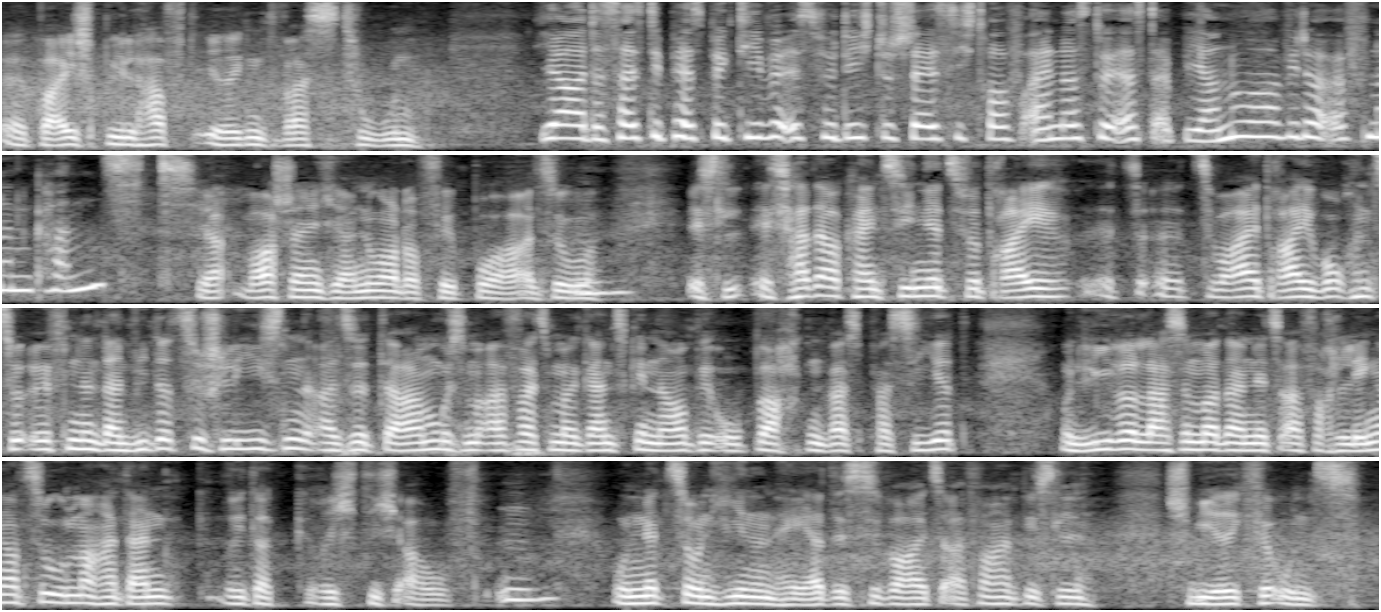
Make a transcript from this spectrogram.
äh, beispielhaft irgendwas tun. Ja, das heißt, die Perspektive ist für dich, du stellst dich darauf ein, dass du erst ab Januar wieder öffnen kannst? Ja, wahrscheinlich Januar oder Februar. Also mhm. es, es hat auch keinen Sinn, jetzt für drei, zwei, drei Wochen zu öffnen, dann wieder zu schließen. Also da muss man einfach jetzt mal ganz genau beobachten, was passiert. Und lieber lassen wir dann jetzt einfach länger zu und machen dann wieder richtig auf. Mhm. Und nicht so ein Hin und Her. Das war jetzt einfach ein bisschen schwierig für uns.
